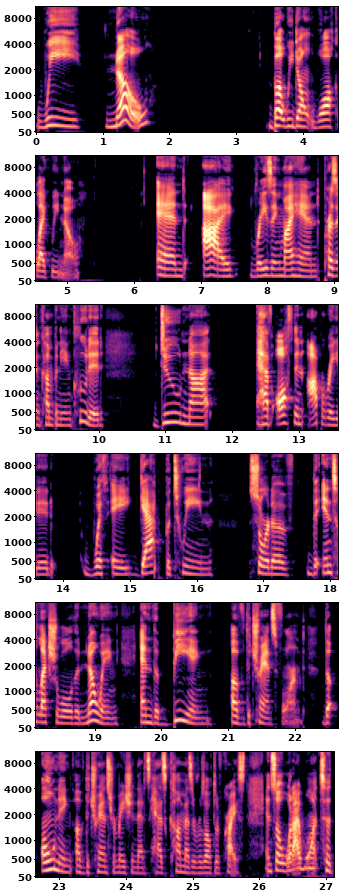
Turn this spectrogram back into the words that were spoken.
We know but we don't walk like we know. And I, raising my hand, present company included, do not have often operated with a gap between sort of the intellectual, the knowing, and the being of the transformed, the owning of the transformation that has come as a result of Christ. And so, what I want to,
